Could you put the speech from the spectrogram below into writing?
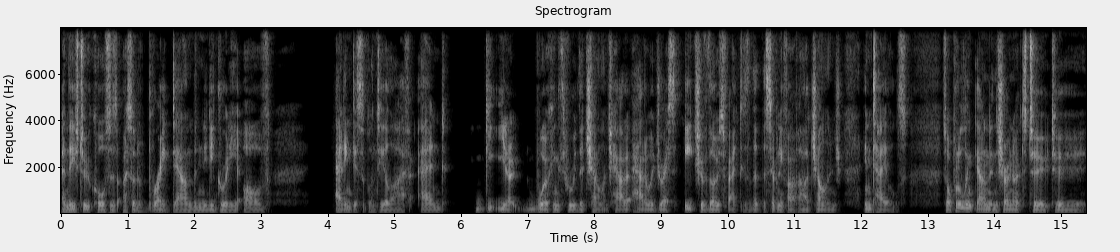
And these two courses, I sort of break down the nitty gritty of adding discipline to your life and you know working through the challenge how to how to address each of those factors that the 75 hard challenge entails so I'll put a link down in the show notes to, to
